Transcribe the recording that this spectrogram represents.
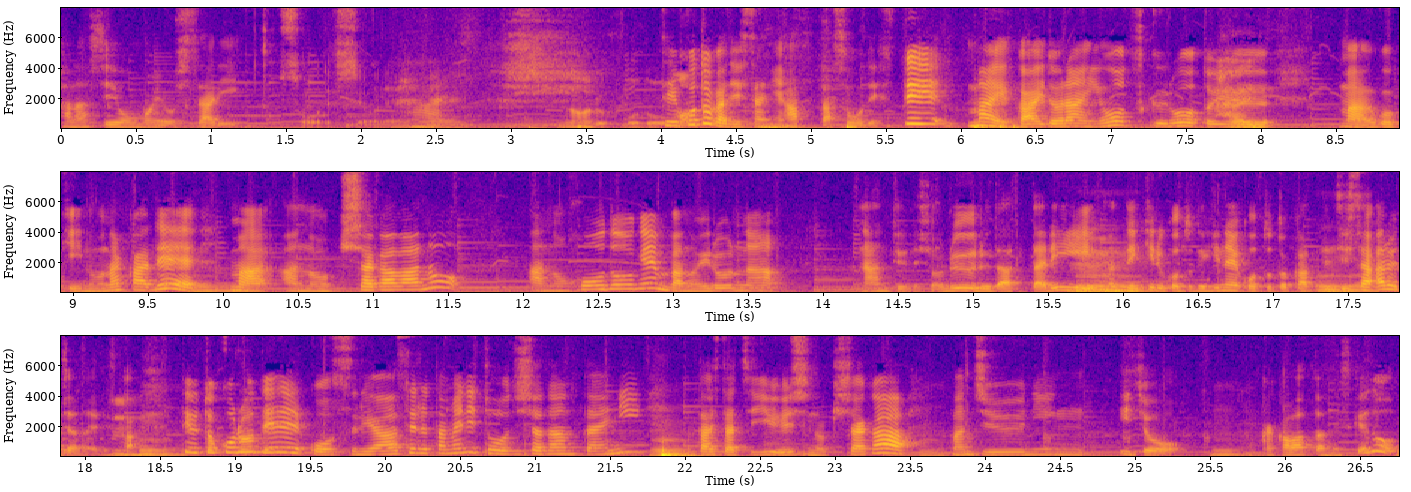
悲しい思いをしたり、そうですよね。はい、なるほど。っていうことが実際にあったそうです。で、前ガイドラインを作ろうという、はいまあ、動きの中で、うんまあ、あの記者側のあの報道現場のいろんななんて言うんでしょうルールだったり、うん。まあ、できることできないこととかって実際あるじゃないですか。うんうん。っていうところでこうすり合わせるために当事者団体にうん。私たち有志の記者が、うん。まあ、10人以上うん。関わったんですけど、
